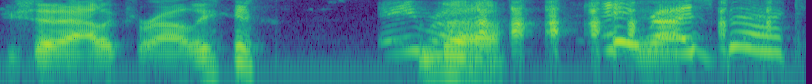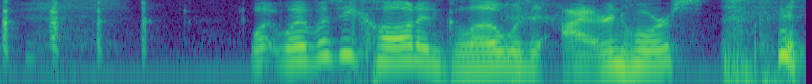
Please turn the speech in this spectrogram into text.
you said Alex Riley. A No. Rod. A Rod's back. What, what was he called in Glow? Was it Iron Horse? Oh,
